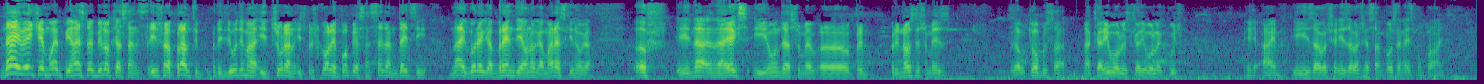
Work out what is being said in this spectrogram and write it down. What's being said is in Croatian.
Najveće moje pijanstvo je bilo kad sam se išao praviti pred ljudima i curan ispred škole, popio sam sedam deci najgorega brendija, onoga maraskinoga, uf, i na, na eks, i onda su me, uh, pri, prinosili su me iz, autobusa na Karivolu, iz Karivole kuću. I, ajme, i završio, i završio sam poslije na ispumpavanju.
